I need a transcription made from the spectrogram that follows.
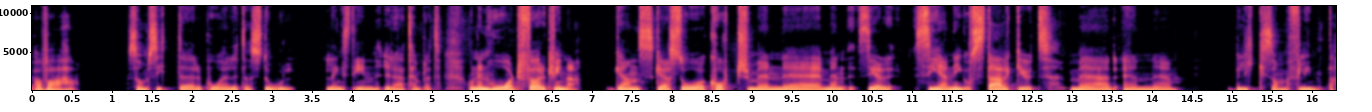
Pavaha, som sitter på en liten stol längst in i det här templet. Hon är en hårdför kvinna. Ganska så kort, men, eh, men ser senig och stark ut med en eh, blick som flinta.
